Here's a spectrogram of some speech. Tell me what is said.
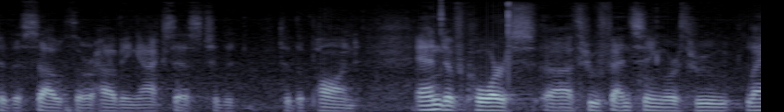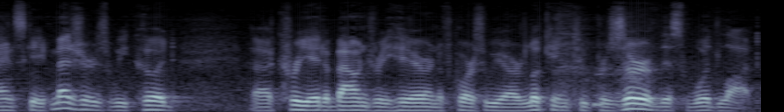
to the south or having access to the, to the pond. And of course, uh, through fencing or through landscape measures, we could uh, create a boundary here, and of course, we are looking to preserve this woodlot.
